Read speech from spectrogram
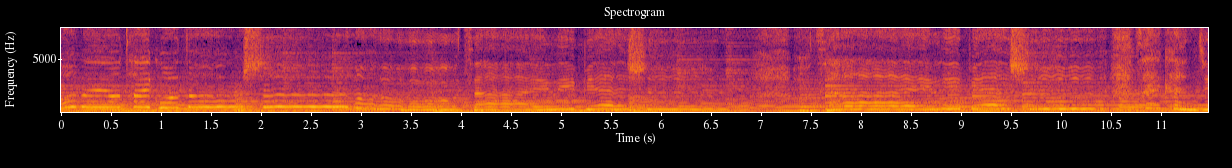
我没有太过懂事，在离别时，在离别时，才看见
